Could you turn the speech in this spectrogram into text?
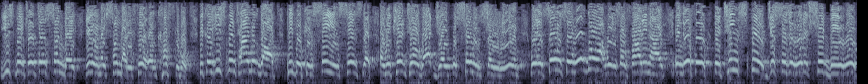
you spend church on Sunday, you're going to make somebody feel uncomfortable. Because you spend time with God, people can see and sense that oh, we can't tell that joke with so-and-so here, and so-and-so won't go out with us on Friday night, and therefore the team spirit just isn't what it should be at work.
